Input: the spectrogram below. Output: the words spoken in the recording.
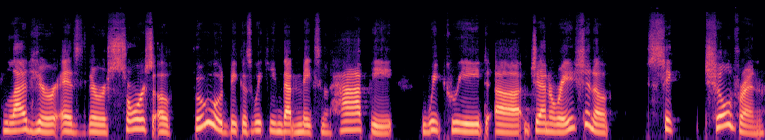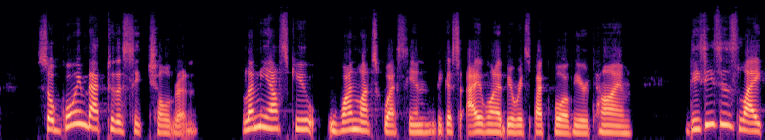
pleasure as their source of food because we think that makes them happy, we create a generation of sick children. So going back to the sick children, let me ask you one last question because I want to be respectful of your time. Diseases like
